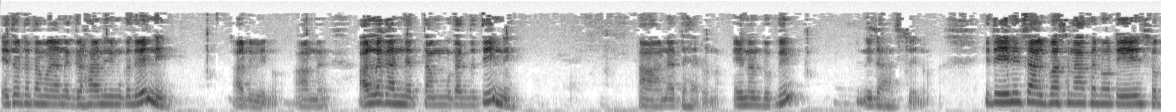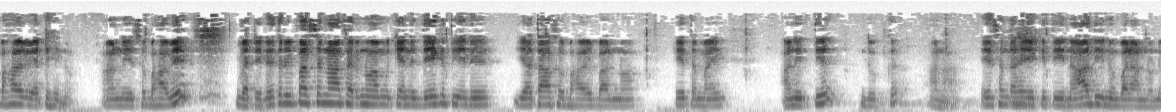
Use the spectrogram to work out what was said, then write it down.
එතොට තම යන ග්‍රහණීමකද වෙන්නේ? අඩු වෙන අන්න අල්ලගන්න ඇත්තම්මකක්ද තියන්නේ? ආ නැත හැරුණ එනම් දුකින් නිදහස් වෙනවා. ඉති ඒනිසා විපසනා කනොට ඒ ස්වභාව වැටහෙනවා. අන්නේ ස්වභාවේ වැටේ නතර විපස්සනා කරනවාම කියැනෙ දේක තියෙන යථා ස්වභාව බලන්නවා ඒ තමයි අනිත්‍ය දුක්ක අනා ඒ සඳහයකති නාදීන බලන්න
